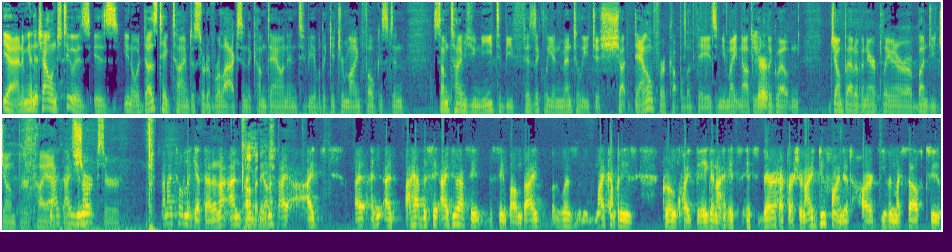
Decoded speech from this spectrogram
Yeah, and I mean And the challenge too is is you know it does take time to sort of relax and to come down and to be able to get your mind focused and sometimes you need to be physically and mentally just shut down for a couple of days and you might not be Sure. able to go out and jump out of an airplane or a bungee jump or kayak I- I- with you know- sharks or and I totally get that. And I, and, and to be honest, I, I, I, I, I have the same. I do have same, the same problems. I was my company's grown quite big, and I, it's it's very high pressure, and I do find it hard, even myself, to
